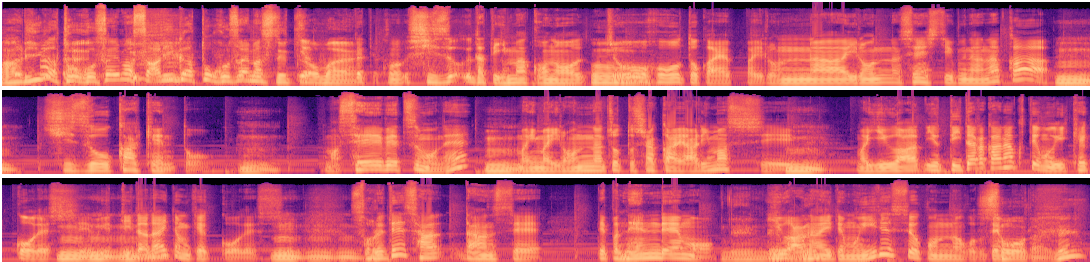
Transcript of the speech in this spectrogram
ありがとうございますありがとうございますって言ってたお前。だってこの静岡だって今この情報とかやっぱいろんないろんなセンシティブな中うん。静岡県と、うん。まあ、性別もね、うん。まあ、今いろんなちょっと社会ありますし、うん。まあ、言わ言っていただかなくても結構ですし、言っていただいても結構ですし、それでさ男性でやっぱ年齢も言わないでもいいですよこんなこと。でそうもだよね。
